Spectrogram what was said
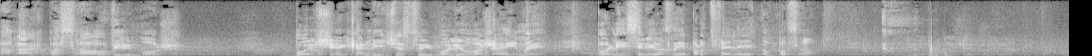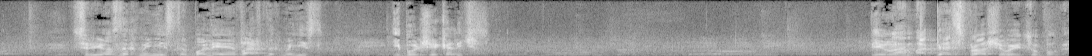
Барак послал вельмож, большее количество и более уважаемые, более серьезные портфели он послал. Серьезных министров, более важных министров и большее количество. Бирам опять спрашивает у Бога.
